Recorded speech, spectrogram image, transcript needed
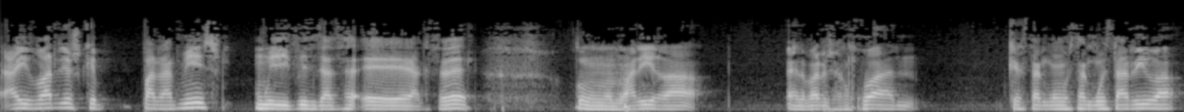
hay barrios que para mí es muy difícil eh, acceder, como Mariga, el barrio San Juan, que están como están cuesta arriba.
